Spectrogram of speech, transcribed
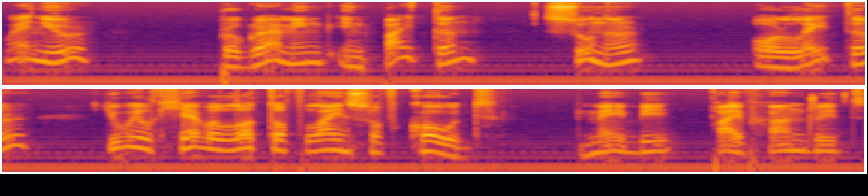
When you're programming in Python, sooner or later you will have a lot of lines of code, maybe 500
